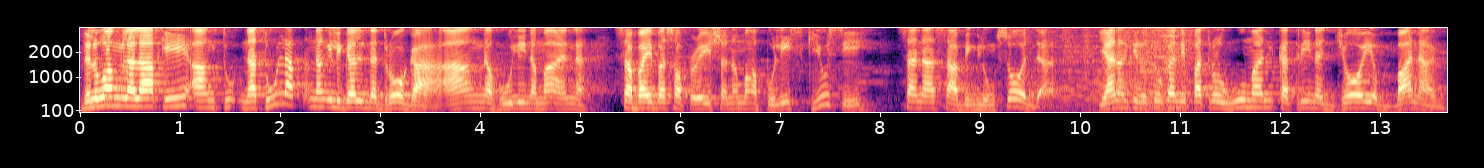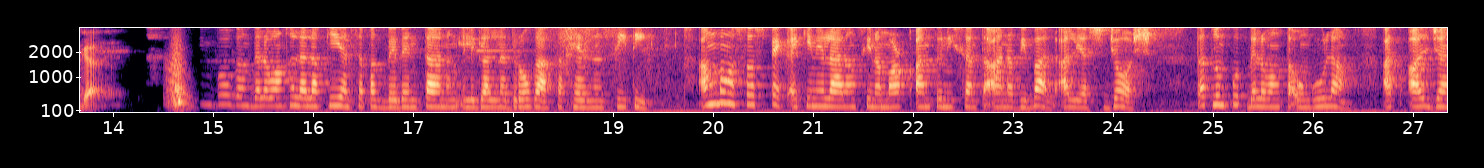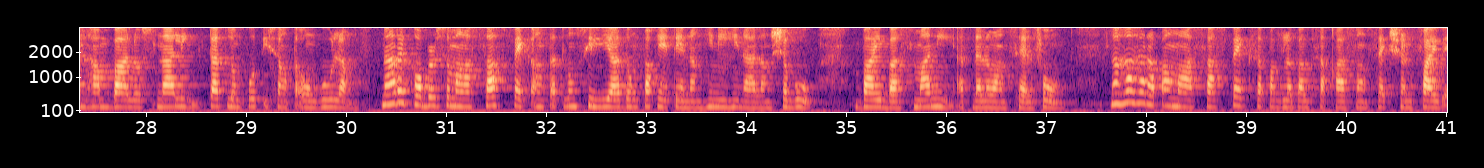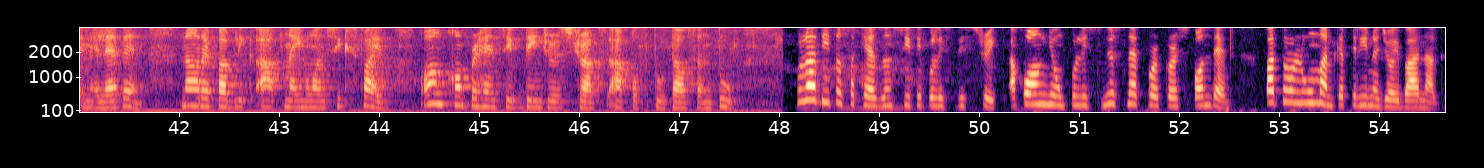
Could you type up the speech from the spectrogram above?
Dalawang lalaki ang tu- natulak ng iligal na droga ang nahuli naman sa bypass operation ng mga police QC sa nasabing lungsod. Yan ang tinutukan ni Patrolwoman Katrina Joy Banag. Timbog ang dalawang kalalakihan sa pagbebenta ng ilegal na droga sa Quezon City. Ang mga sospek ay kinilalang sina Mark Anthony Santa Ana Vibal alias Josh, 32 taong gulang, at Aljan Hambalos Naling, 31 taong gulang. Na-recover sa mga suspect ang tatlong silyadong pakete ng hinihinalang shabu, buy bus money at dalawang cellphone. Nahaharap ang mga suspect sa paglabag sa kasong Section 5 and 11 ng Republic Act 9165 o ang Comprehensive Dangerous Drugs Act of 2002. Mula dito sa Quezon City Police District, ako ang iyong Police News Network correspondent, Patrolwoman Katrina Joy Banag.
